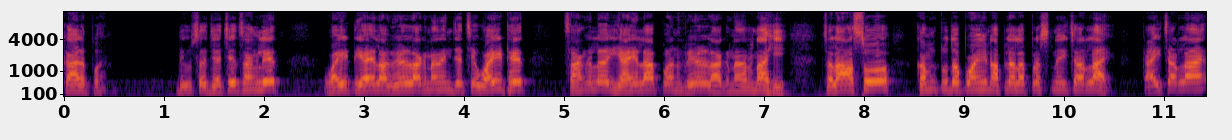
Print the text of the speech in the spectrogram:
काळपण. दिवस ज्याचे चांगले आहेत वाईट यायला वेळ लागणार नाही. ज्याचे वाईट आहेत चांगलं यायला पण वेळ लागणार नाही. चला असो कम टू द पॉईंट आपल्याला प्रश्न विचारला आहे काय विचारला आहे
